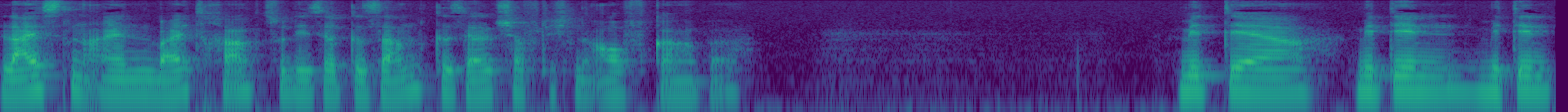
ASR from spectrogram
leisten einen Beitrag zu dieser gesamtgesellschaftlichen Aufgabe mit, der, mit, den, mit den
